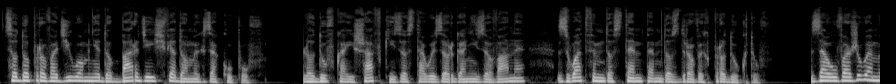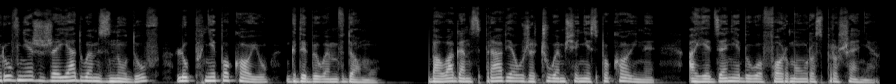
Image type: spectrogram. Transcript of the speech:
co doprowadziło mnie do bardziej świadomych zakupów. Lodówka i szafki zostały zorganizowane z łatwym dostępem do zdrowych produktów. Zauważyłem również, że jadłem z nudów lub niepokoju, gdy byłem w domu. Bałagan sprawiał, że czułem się niespokojny, a jedzenie było formą rozproszenia.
